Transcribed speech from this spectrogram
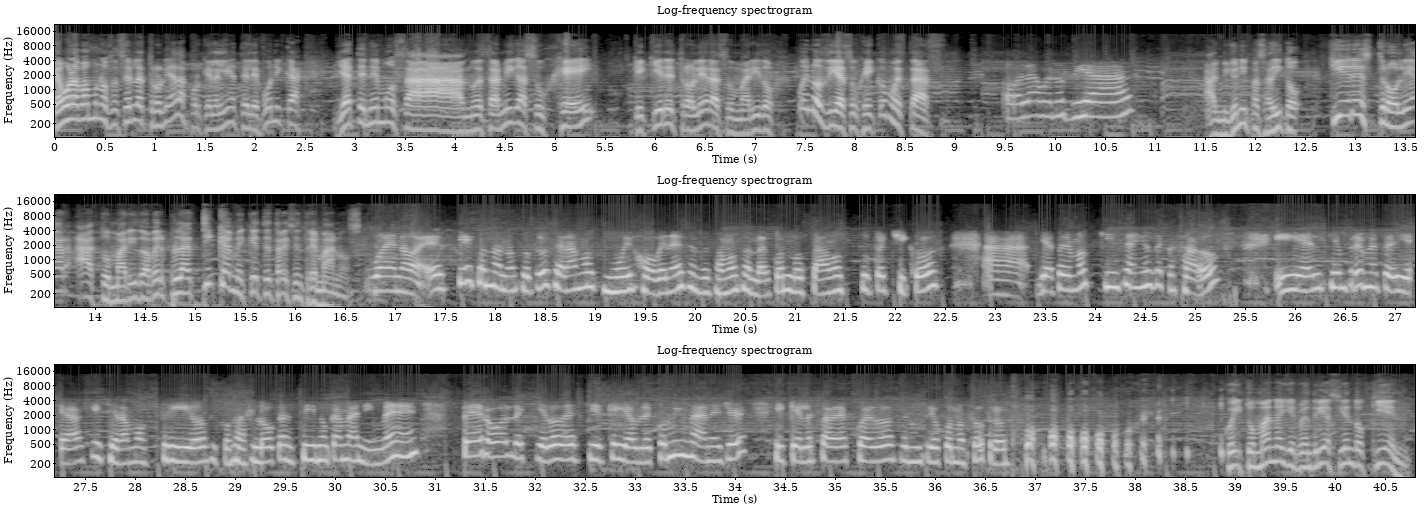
Y ahora vámonos a hacer la troleada porque en la línea telefónica ya tenemos a nuestra amiga Sujei que quiere trolear a su marido. Buenos días, Sujei, ¿cómo estás? Hola, buenos días. Al millón y pasadito. ¿Quieres trolear a tu marido? A ver, platícame qué te traes entre manos. Bueno, es que cuando nosotros éramos muy jóvenes, empezamos a andar cuando estábamos súper chicos. ah, ya tenemos 15 años de casados y él siempre me pedía que hiciéramos tríos y cosas locas así. Nunca me animé, pero le quiero decir que ya hablé con mi manager y que él está de acuerdo a hacer un trío con nosotros. ¿Y tu manager vendría siendo quién?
